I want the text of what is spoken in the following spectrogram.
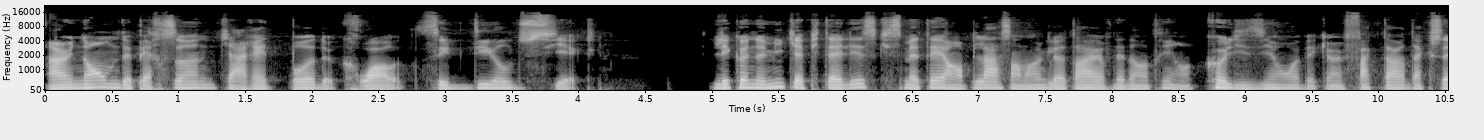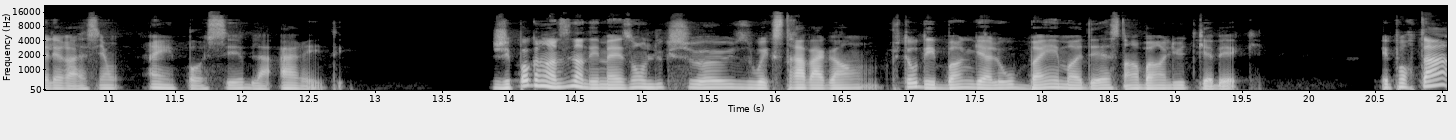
à un nombre de personnes qui arrêtent pas de croître. C'est le deal du siècle. L'économie capitaliste qui se mettait en place en Angleterre venait d'entrer en collision avec un facteur d'accélération impossible à arrêter. J'ai pas grandi dans des maisons luxueuses ou extravagantes, plutôt des bungalows bien modestes en banlieue de Québec. Et pourtant,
